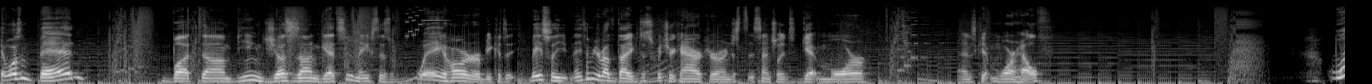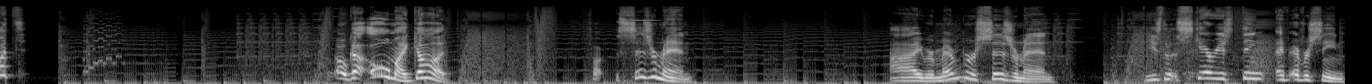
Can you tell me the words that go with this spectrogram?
It wasn't bad, but um, being just Zangetsu makes this way harder because it, basically, anytime you're about to die, you just switch your character and just essentially just get more, and just get more health. What? Oh god, oh my god! Fuck, Scissorman. I remember Scissorman. He's the scariest thing I've ever seen.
